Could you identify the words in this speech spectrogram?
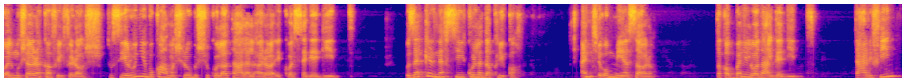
والمشاركة في الفراش. تثيرني بقع مشروب الشوكولاتة على الأرائك والسجاجيد. أذكر نفسي كل دقيقة. أنت أمي يا سارة. تقبلي الوضع الجديد. تعرفين؟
